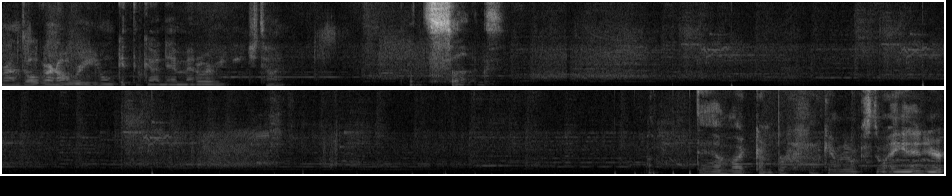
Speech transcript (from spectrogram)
runs over and over. You don't get the goddamn medal every each time. That sucks. Damn, like I'm, I can't believe I'm still hanging in here.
